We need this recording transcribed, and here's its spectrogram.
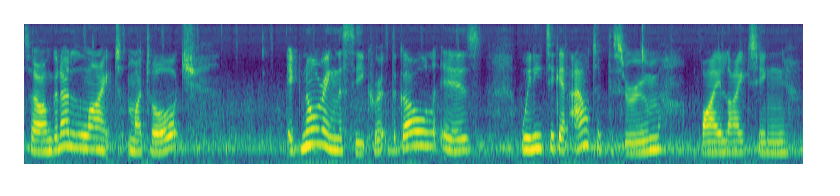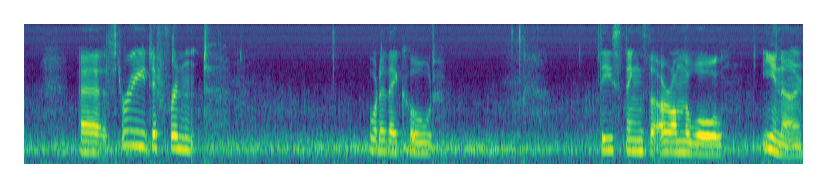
So I'm going to light my torch. Ignoring the secret, the goal is we need to get out of this room by lighting uh, three different what are they called? These things that are on the wall. You know.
